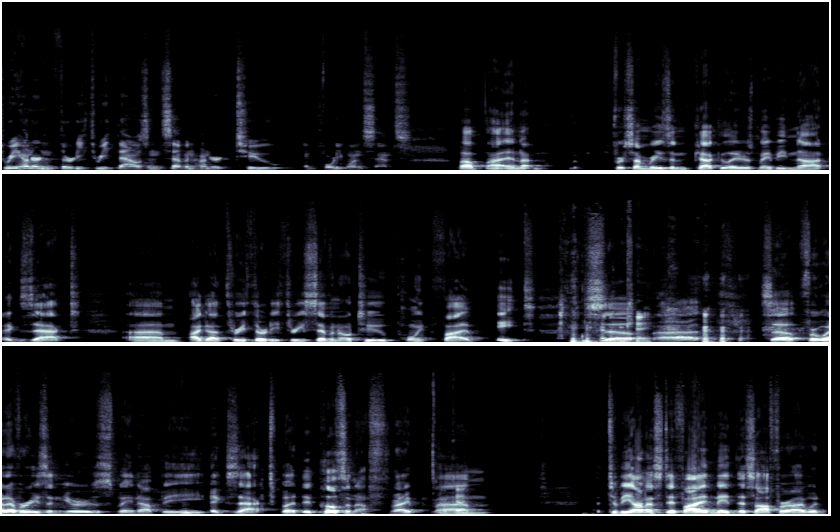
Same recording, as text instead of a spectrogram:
333702 and 41 cents Well, I- and uh, for some reason, calculators may be not exact. Um, I got 333,702.58. So, Okay. uh, so for whatever reason, yours may not be exact, but it, close enough, right? Okay. Um, to be honest, if I made this offer, I would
